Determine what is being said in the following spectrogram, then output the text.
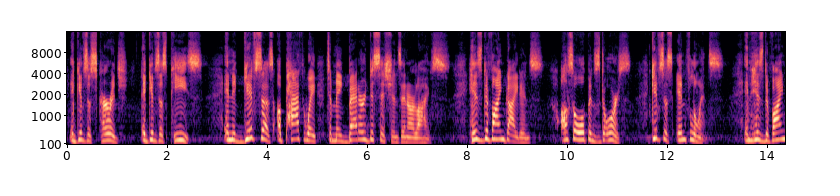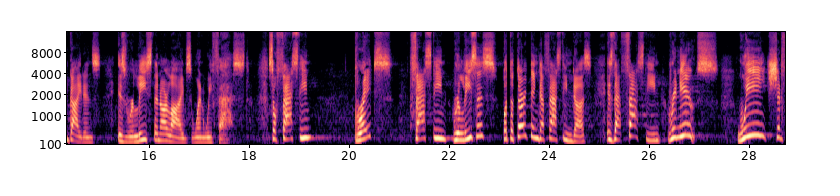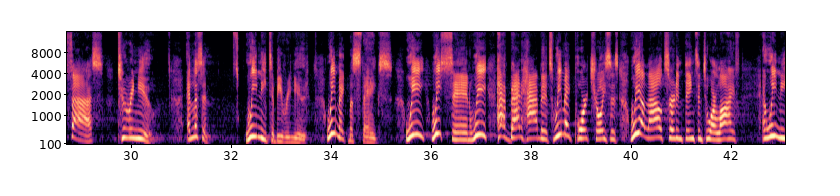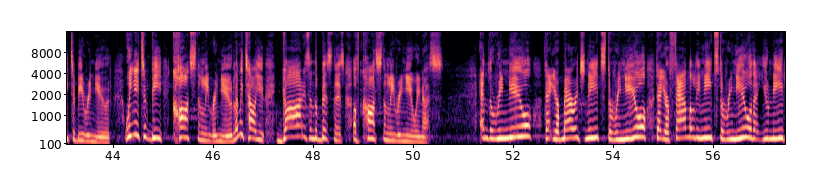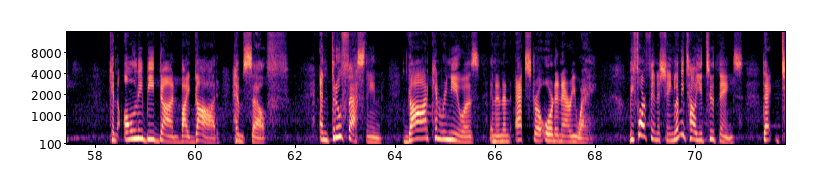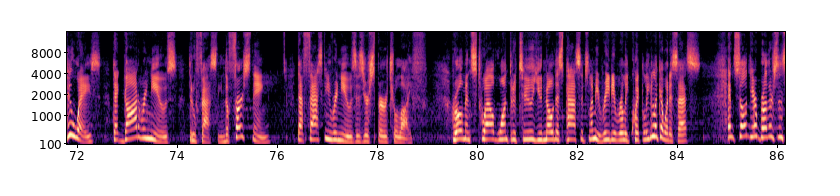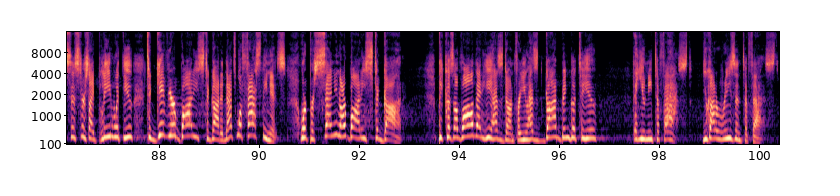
it gives us courage, it gives us peace, and it gives us a pathway to make better decisions in our lives. His divine guidance also opens doors, gives us influence, and His divine guidance is released in our lives when we fast. So, fasting breaks, fasting releases, but the third thing that fasting does is that fasting renews. We should fast to renew. And listen, we need to be renewed. We make mistakes. We, we sin. We have bad habits. We make poor choices. We allow certain things into our life. And we need to be renewed. We need to be constantly renewed. Let me tell you, God is in the business of constantly renewing us. And the renewal that your marriage needs, the renewal that your family needs, the renewal that you need can only be done by God Himself. And through fasting, God can renew us in an extraordinary way. Before finishing, let me tell you two things that two ways that God renews through fasting. The first thing that fasting renews is your spiritual life. Romans 12, 1 through 2, you know this passage. Let me read it really quickly. Look at what it says. And so, dear brothers and sisters, I plead with you to give your bodies to God. And that's what fasting is. We're presenting our bodies to God because of all that He has done for you. Has God been good to you? That you need to fast. You got a reason to fast.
